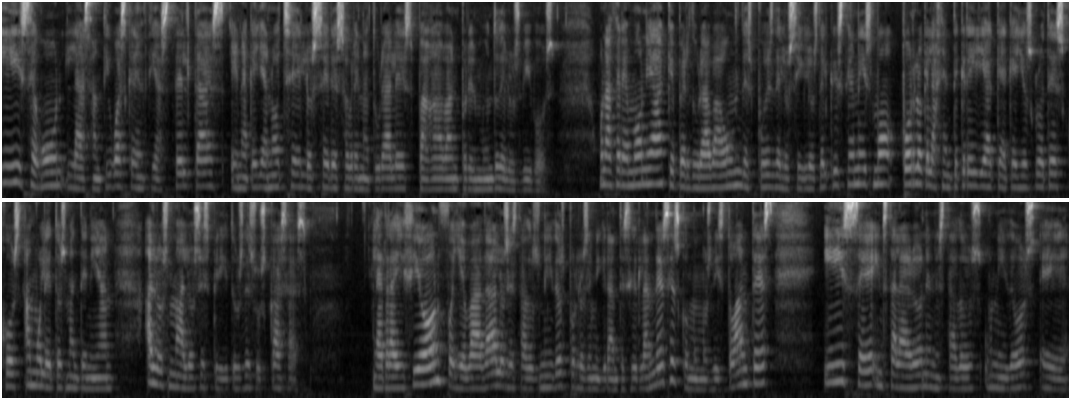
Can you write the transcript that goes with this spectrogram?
y según las antiguas creencias celtas, en aquella noche los seres sobrenaturales pagaban por el mundo de los vivos. Una ceremonia que perduraba aún después de los siglos del cristianismo, por lo que la gente creía que aquellos grotescos amuletos mantenían a los malos espíritus de sus casas. La tradición fue llevada a los Estados Unidos por los inmigrantes irlandeses, como hemos visto antes, y se instalaron en Estados Unidos, eh,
